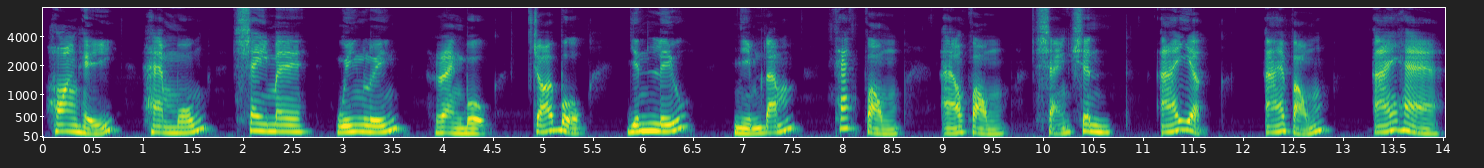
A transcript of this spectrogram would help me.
hoan hỷ, ham muốn, say mê, quyến luyến, ràng buộc, trói buộc, dính líu, nhiễm đắm, khát vọng, ảo vọng, sản sinh, ái giật, ái võng, ái hà,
